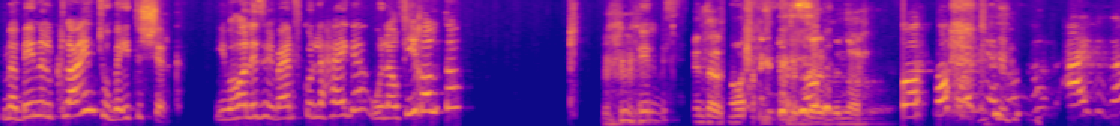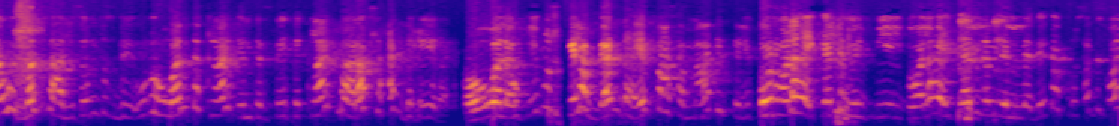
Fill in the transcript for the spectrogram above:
ما بين ال client وبقية الشركة. يبقى هو لازم يبقى عارف كل حاجة ولو في غلطة البس. انت بالنار. عايز ازود بس على اللي سندس بيقول هو انت client interface ال client ما يعرفش حد غيرك. فهو لو في مشكلة بجد هيرفع سماعة التليفون ولا هيكلم ال field ولا هيكلم ال data processing ولا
